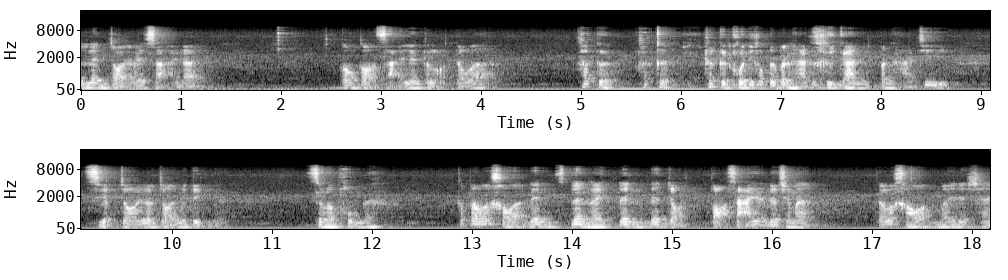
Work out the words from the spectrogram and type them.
นเล่นจอยไร้สายได้ ต้องต่อสายเล่นตลอดแต่ว่า ถ้าเกิดถ้าเกิดถ้าเกิดคนที่เขาเป็นปัญหาก็คือการปัญหาที่เสียบจอยแล้วจอยไม่ติดเนี่ยสำหรับผมนะ ก็แปลว่าเขาอะเล่นเล่นไรเล่นเล่นจอดต่อสายอย่างเดียวใช่ไหม แต่ว่าเขาอะไม่ได้ใช้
